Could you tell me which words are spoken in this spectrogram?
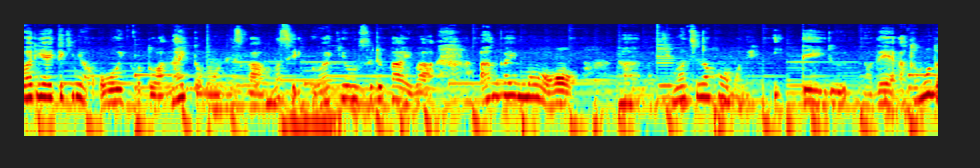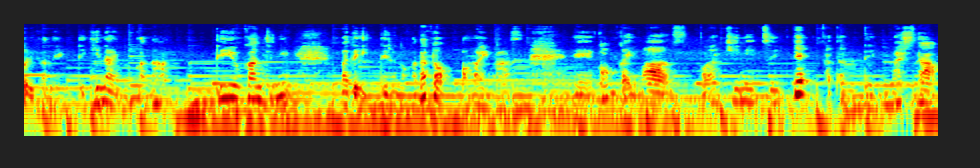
割合的には多いことはないと思うんですがもし浮気をする場合は案外もうあの気持ちの方もねいっているので後戻りがねできないのかなっていう感じにまでいってるのかなと思います、えー、今回は浮気について語ってみました。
